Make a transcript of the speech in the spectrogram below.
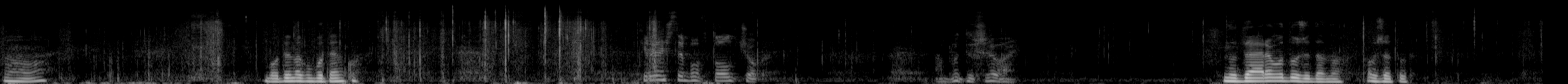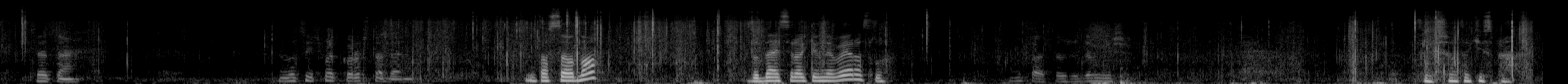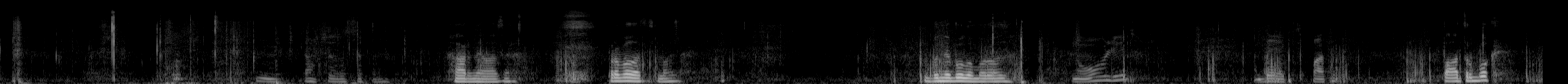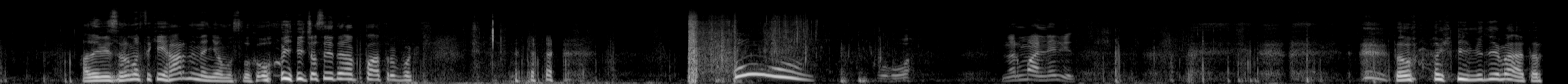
Ага. Будинок в будинку. Раніше це був толчок. Або душева. Ну дерево дуже давно. Вже тут. Це те. Але це швидко росте дерево. Ну та все одно. За 10 років не виросло. Ну так, це вже давніше. Це що такі справи? М, Там все засипано. Гарне озеро. Провалитись можна. Бо не було морозу. Ну, лід. Де якийсь патик? Патрубок. Але візерунок такий гарний на ньому, слухай. Ой, нічого собі тебе патрубок. Ого. Нормальний лід. Там такий міліметр.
